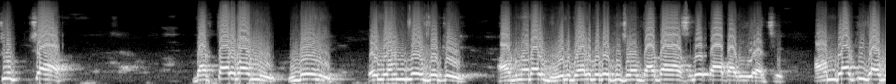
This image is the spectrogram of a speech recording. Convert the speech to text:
চুপচাপ। ডাক্তারবাবু নেই এই অঞ্চল থেকে। আপনারাই ভুলভাল বলে কিছু দাদা আসবে পা বাড়িয়ে আছে। আমরা কি যাব?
